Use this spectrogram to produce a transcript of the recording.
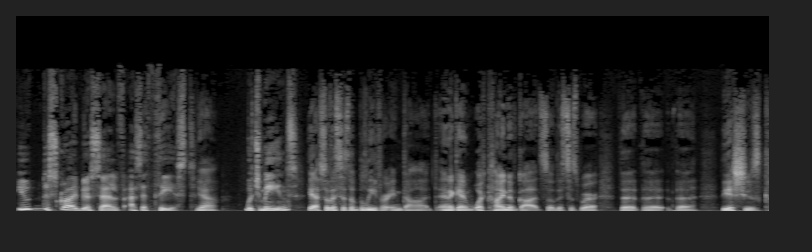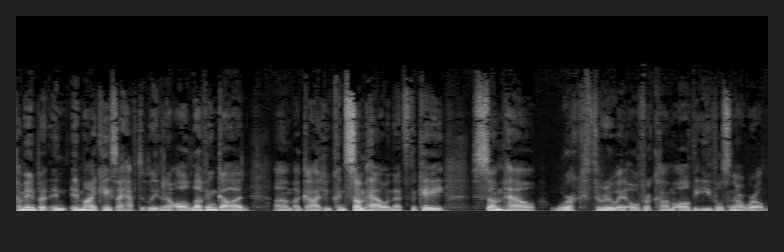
You describe yourself as a theist. Yeah. Which means? Yeah, so this is a believer in God. And again, what kind of God? So this is where the, the, the, the issues come in. But in, in my case, I have to believe in an all loving God, um, a God who can somehow, and that's the key, somehow work through and overcome all the evils in our world.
